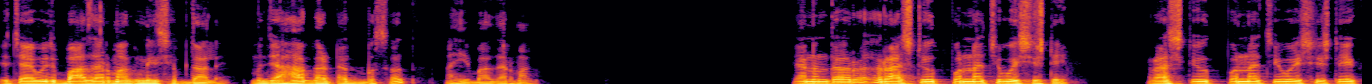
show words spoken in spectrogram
त्याच्याऐवजी बाजार मागणी शब्द आला आहे म्हणजे हा गटात बसत नाही बाजार मागणी. त्यानंतर राष्ट्रीय उत्पन्नाची वैशिष्ट्ये. राष्ट्रीय उत्पन्नाची वैशिष्ट्ये एक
